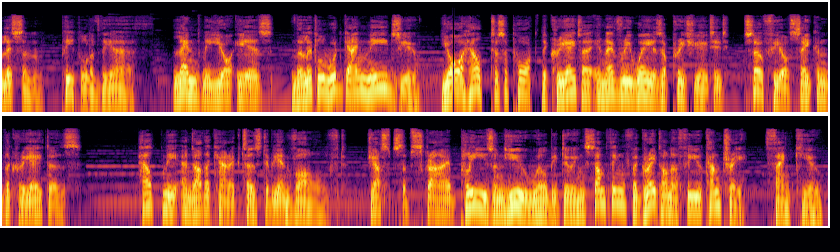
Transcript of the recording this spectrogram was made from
Listen, people of the earth, lend me your ears, the Littlewood Gang needs you. Your help to support the creator in every way is appreciated, so for your sake and the creators. Help me and other characters to be involved, just subscribe please and you will be doing something for great honor for your country, thank you.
